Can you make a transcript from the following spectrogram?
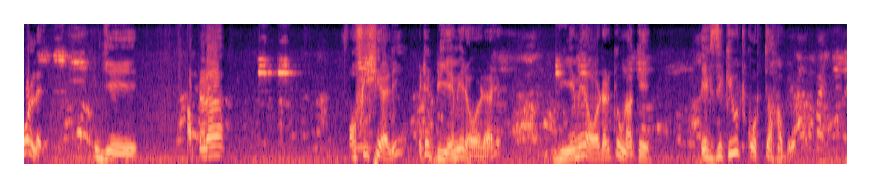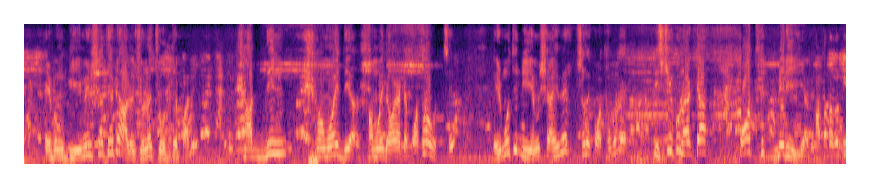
বললেন যে আপনারা অফিসিয়ালি এটা ডিএম এর অর্ডার ডিএম এর অর্ডারকে ওনাকে এক্সিকিউট করতে হবে এবং ডিএম এর সাথে একটা আলোচনা চলতে পারে। সাত দিন সময় দেওয়া সময় দেওয়ার একটা কথা হচ্ছে। এর মধ্যে ডিএম সাহেবের সাথে কথা বলে নিশ্চয়ই কোনো একটা পথ বেরিয়ে যাবে। আপাতত কি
